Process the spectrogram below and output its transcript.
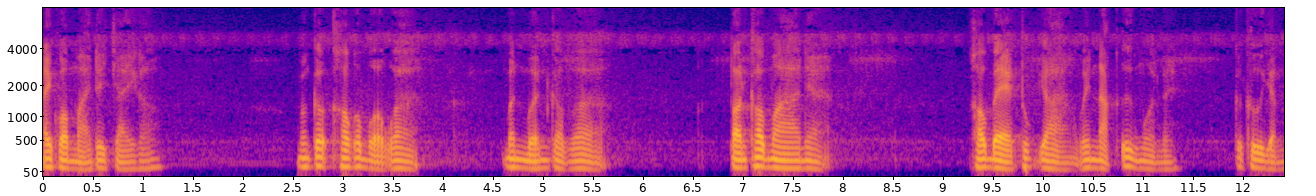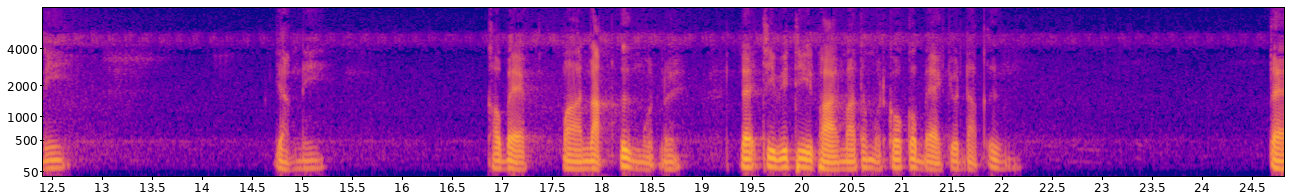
ให้ความหมายด้วยใจเขา มันก็เขาก็บอกว่ามันเหมือนกับว่า ตอนเข้ามาเนี่ยเขาแบกทุกอย่างไว้หนักอึ้งหมดเลย ก็คืออย่างนี้ อย่างนี้ เขาแบก มาหนักอึ้งหมดเลย และชีวิตที่ผ่านมาทั้งหมดเขาก็แบกจนหนักอึ้งแต่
